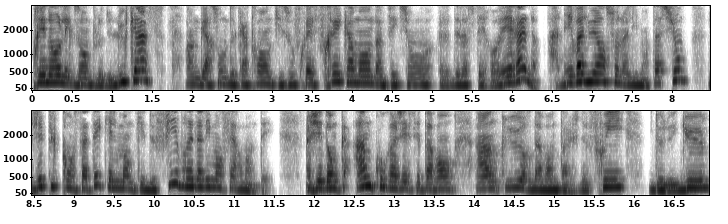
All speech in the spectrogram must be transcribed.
Prenons l'exemple de Lucas, un garçon de 4 ans qui souffrait fréquemment d'infections euh, de la sphère ORL. En évaluant son alimentation, j'ai pu constater qu'elle manquait de fibres et d'aliments fermentés. J'ai donc encouragé ses parents à inclure davantage de fruits, de légumes,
